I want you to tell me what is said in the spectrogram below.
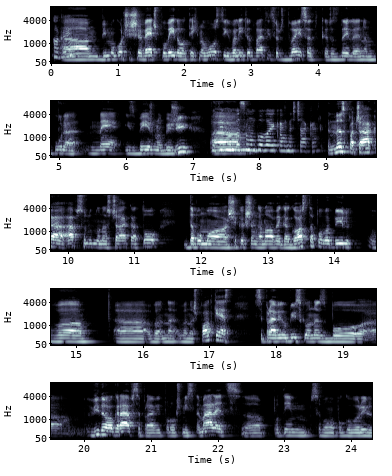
Okay. Um, bi mogoče še več povedal o teh novostih v letu 2020, ker zdaj le nam ura neizbežno beži. Potem um, pa samo povej, kaj nas čaka. Nas pa čaka, absolutno nas čaka to, da bomo še kakšnega novega gosta povabili v, uh, v, na, v naš podcast. Se pravi, obiskal nas bo uh, videograf, se pravi, poročni snemalec, uh, potem se bomo pogovorili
